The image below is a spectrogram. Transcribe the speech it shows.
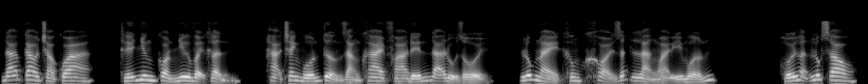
Đã cao trào qua, thế nhưng còn như vậy khẩn, hạ tranh vốn tưởng rằng khai phá đến đã đủ rồi, lúc này không khỏi rất là ngoài ý muốn. Hối hận lúc sau,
